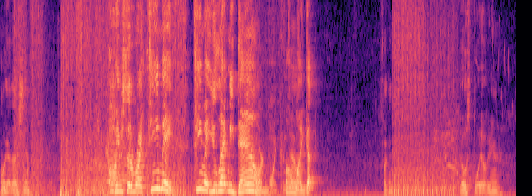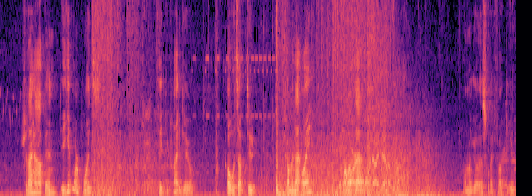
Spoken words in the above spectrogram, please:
Oh my god, did I see him? Oh, he was to the right. Teammate! Teammate, you let me down! Oh my god. Fucking Ghost Boy over here. Should I hop in? Do you get more points? I think you probably do. Oh, what's up, dude? Coming that way? How about that? I'm gonna go this way. Fuck you.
